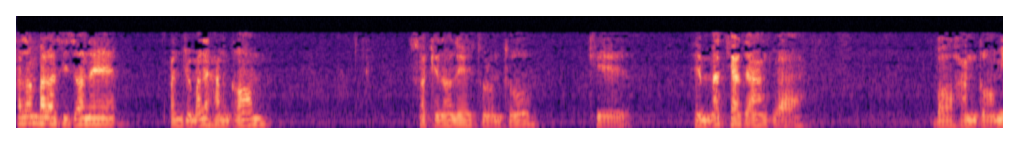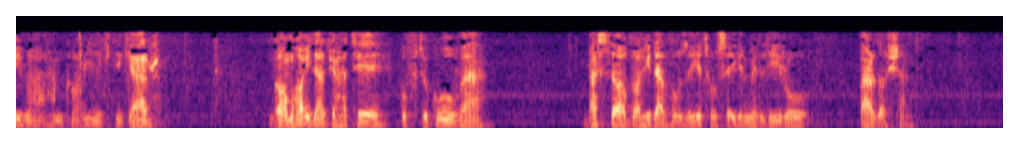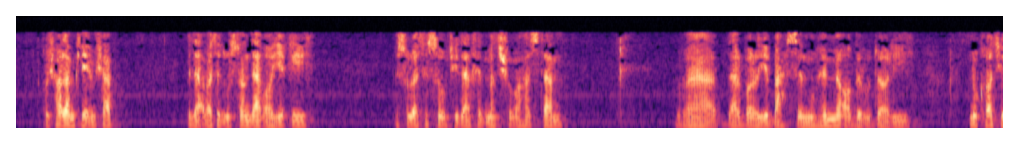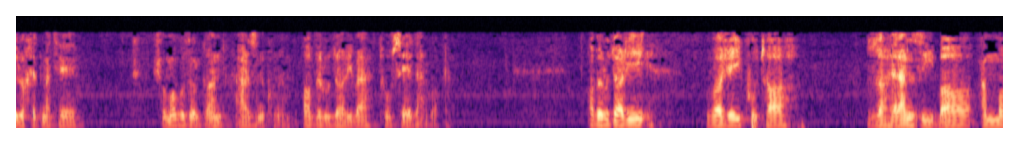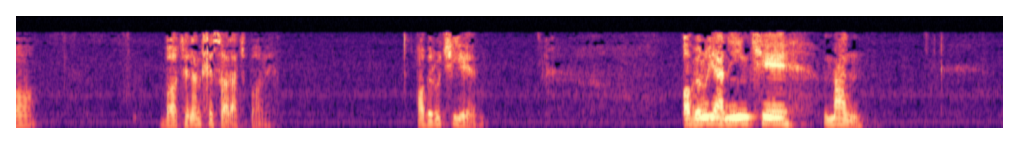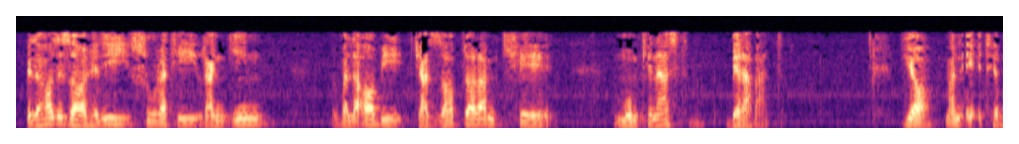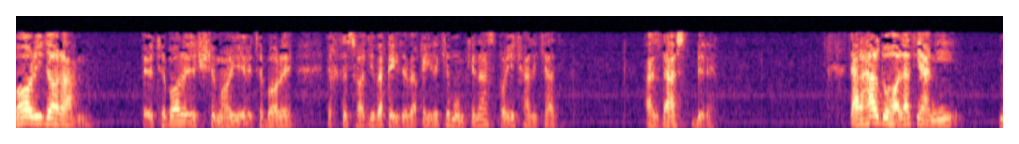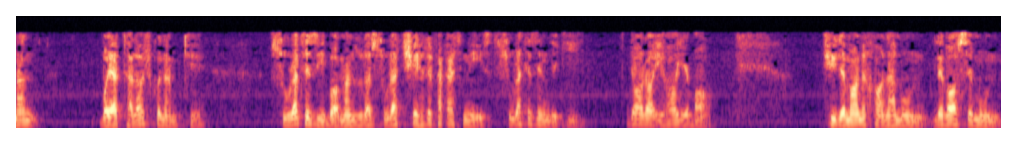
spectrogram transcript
سلام بر عزیزان انجمن همگام ساکنان تورنتو که همت کرده و با همگامی و همکاری یکدیگر گامهایی در جهت گفتگو و بست آگاهی در حوزه توسعه ملی رو برداشتند. خوشحالم که امشب به دعوت دوستان دقایقی به صورت صوتی در خدمت شما هستم و درباره بحث مهم آبروداری نکاتی رو خدمت شما بزرگان عرض می‌کنم. آبروداری و توسعه در واقع. آبروداری واژه‌ای کوتاه ظاهرا زیبا اما باطنا خسارت باره آبرو چیه؟ آبرو یعنی این که من به لحاظ ظاهری صورتی رنگین و لعابی جذاب دارم که ممکن است برود یا من اعتباری دارم اعتبار اجتماعی اعتبار اقتصادی و غیره و غیره که ممکن است با یک حرکت از دست بره. در هر دو حالت یعنی من باید تلاش کنم که صورت زیبا منظور از صورت چهره فقط نیست صورت زندگی دارایی های ما چیدمان خانمون لباسمون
